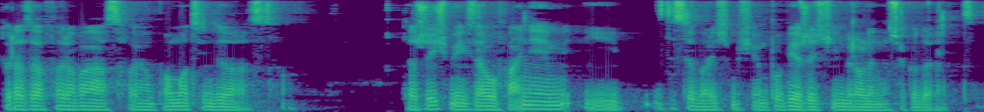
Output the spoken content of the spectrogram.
która zaoferowała swoją pomoc i doradztwo. Darzyliśmy ich zaufaniem i zdecydowaliśmy się powierzyć im rolę naszego doradcy.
